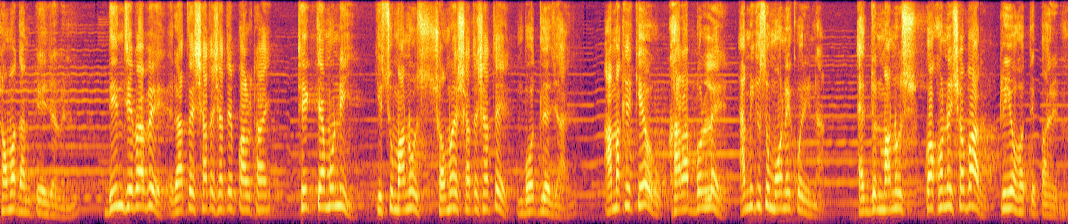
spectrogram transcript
সমাধান পেয়ে যাবেন। দিন যেভাবে রাতের সাথে সাথে পাল্টায়, ঠিক তেমনই কিছু মানুষ সময়ের সাথে সাথে বদলে যায়। আমাকে কেউ খারাপ বললে আমি কিছু মনে করি না। একজন মানুষ কখনোই সবার প্রিয় হতে পারে না।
